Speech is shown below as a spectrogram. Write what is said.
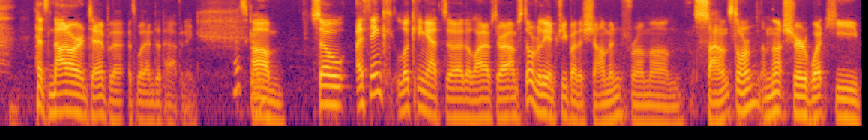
that's not our intent, but that's what ended up happening. That's good. Um, so I think looking at uh, the lineups there, I'm still really intrigued by the shaman from um, Silent Storm. I'm not sure what he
